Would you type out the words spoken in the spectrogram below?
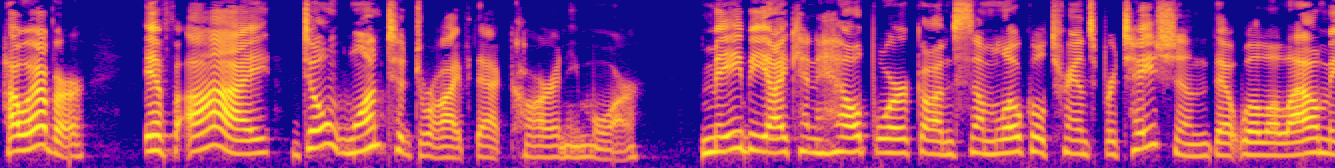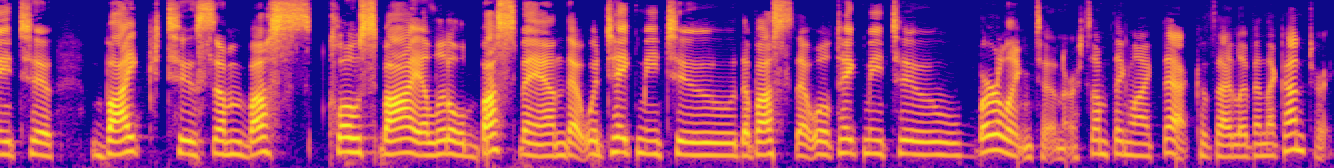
However, if I don't want to drive that car anymore, maybe I can help work on some local transportation that will allow me to bike to some bus close by, a little bus van that would take me to the bus that will take me to Burlington or something like that because I live in the country.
